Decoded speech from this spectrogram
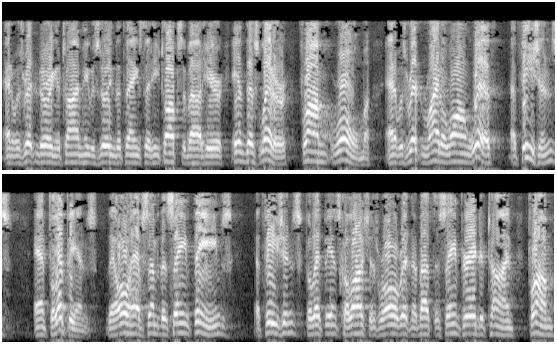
and it was written during a time he was doing the things that he talks about here in this letter from Rome. And it was written right along with Ephesians and Philippians. They all have some of the same themes. Ephesians, Philippians, Colossians were all written about the same period of time from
